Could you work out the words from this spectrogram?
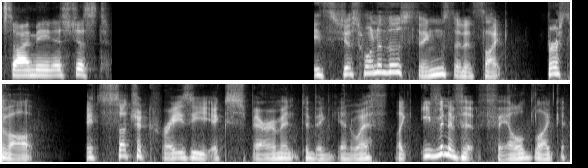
So i mean it's just it's just one of those things that it's like first of all it's such a crazy experiment to begin with like even if it failed like it's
